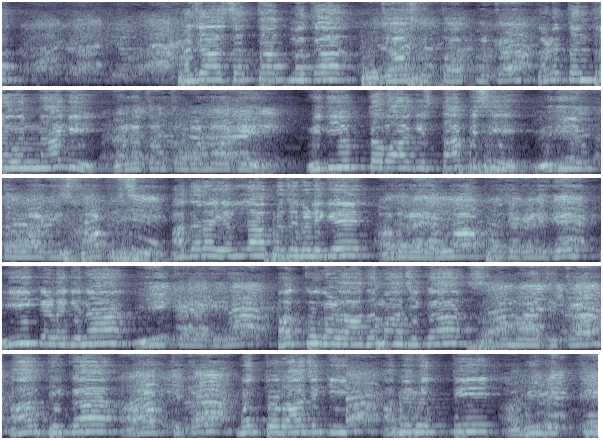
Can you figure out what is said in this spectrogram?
না ಪ್ರಜಾಸತ್ತಾತ್ಮಕ ಪ್ರಜಾಸತ್ತಾತ್ಮಕ ಗಣತಂತ್ರವನ್ನಾಗಿ ಗಣತಂತ್ರವನ್ನಾಗಿ ವಿಧಿಯುಕ್ತವಾಗಿ ಸ್ಥಾಪಿಸಿ ವಿಧಿಯುಕ್ತವಾಗಿ ಸ್ಥಾಪಿಸಿ ಅದರ ಎಲ್ಲಾ ಪ್ರಜೆಗಳಿಗೆ ಅದರ ಎಲ್ಲಾ ಪ್ರಜೆಗಳಿಗೆ ಈ ಕೆಳಗಿನ ಈ ಕೆಳಗಿನ ಹಕ್ಕುಗಳ ಸಾಮಾಜಿಕ ಸಾಮಾಜಿಕ ಆರ್ಥಿಕ ಆರ್ಥಿಕ ಮತ್ತು ರಾಜಕೀಯ ಅಭಿವ್ಯಕ್ತಿ ಅಭಿವ್ಯಕ್ತಿ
